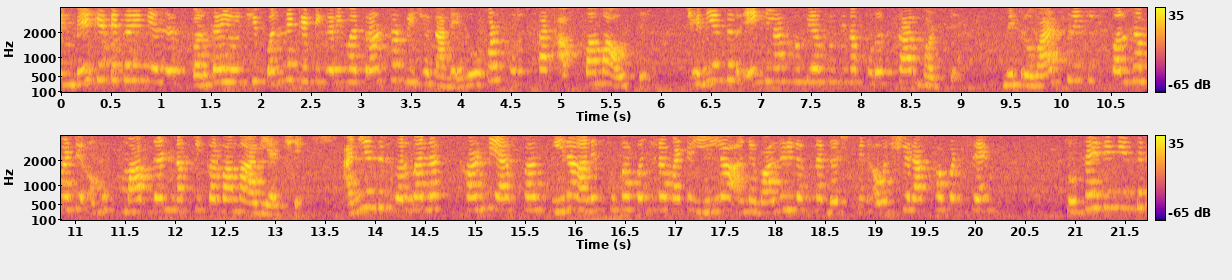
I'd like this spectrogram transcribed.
એમ બે કેટેગરીની અંદર સ્પર્ધા યોજી બંને કેટેગરીમાં ત્રણ ત્રણ વિજેતાને રોકડ પુરસ્કાર આપવામાં આવશે, જેની અંદર એક લાખ રૂપિયા સુધીના પુરસ્કાર મળશે. મિત્રો, વાત કરીએ તો સ્પર્ધા માટે અમુક માપદંડ નક્કી કરવામાં આવ્યા છે. આની અંદર ગરબાના સ્થળની આસપાસ ભીના અને સૂકા કચરા માટે લીલા અને વાદળી રંગના ડસ્ટબિન અવશ્ય રાખવા પડશે. સોસાયટીની અંદર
